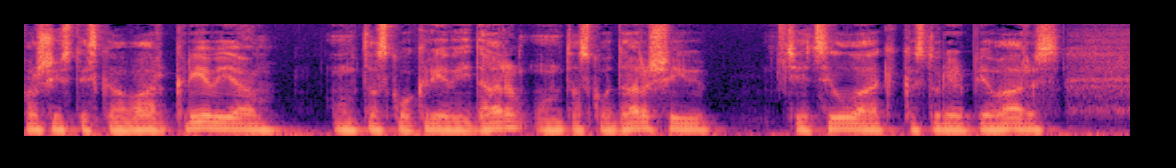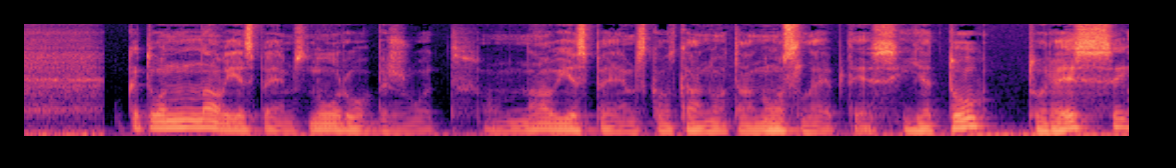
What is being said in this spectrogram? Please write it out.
fašistiskā vāra Krievijā un tas, ko Krievija dara, un tas, ko dara šī, šie cilvēki, kas tur ir pie varas ka to nav iespējams norobežot un nav iespējams kaut kā no tā noslēpties. Ja tu tur esi,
